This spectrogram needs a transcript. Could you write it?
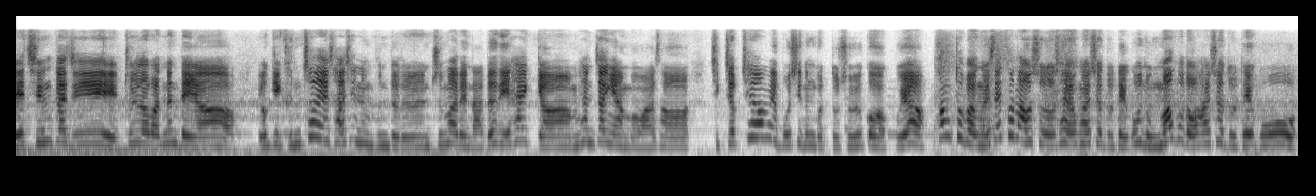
네, 지금까지 둘러봤는데요. 여기 근처에 사시는 분들은 주말에 나들이 할 겸 현장에 한번 와서 직접 체험해 보시는 것도 좋을 것 같고요. 황토방을 세컨하우스로 사용하셔도 되고 농막으로 하셔도 되고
